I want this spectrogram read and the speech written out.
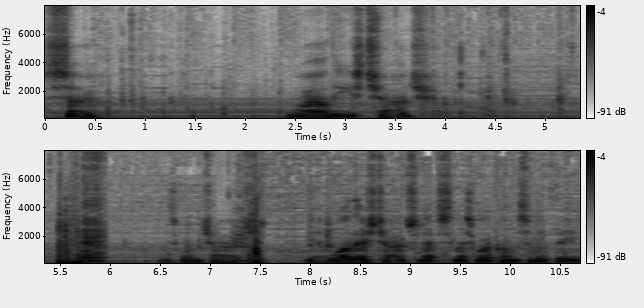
So, while these charge, there's one charge. Yeah, while those charge, let's let's work on some of the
